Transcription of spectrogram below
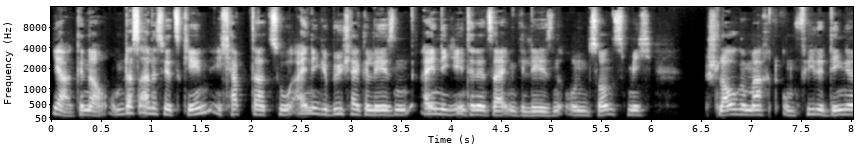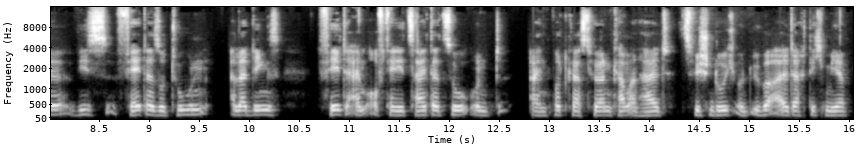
Ja, genau, um das alles wird's gehen. Ich habe dazu einige Bücher gelesen, einige Internetseiten gelesen und sonst mich schlau gemacht um viele Dinge, wie es Väter so tun. Allerdings fehlte einem oft ja die Zeit dazu und einen Podcast hören kann man halt zwischendurch und überall, dachte ich mir,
